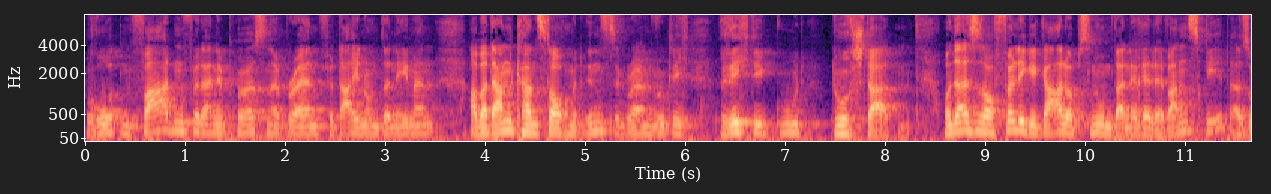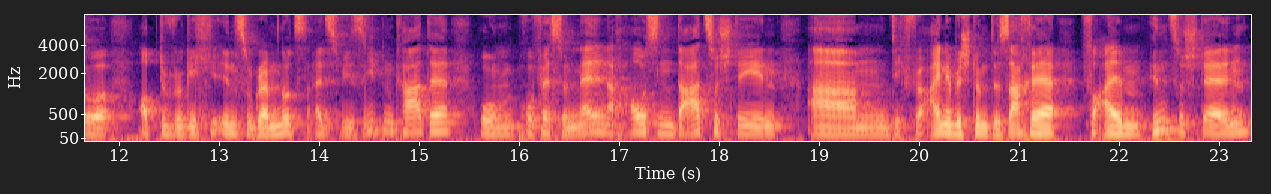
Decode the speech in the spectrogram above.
roten Faden für deine Personal Brand, für dein Unternehmen. Aber dann kannst du auch mit Instagram wirklich richtig gut durchstarten. Und da ist es auch völlig egal, ob es nur um deine Relevanz geht, also ob du wirklich Instagram nutzt als Visitenkarte, um professionell nach außen dazustehen, ähm, dich für eine bestimmte Sache vor allem hinzustellen.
